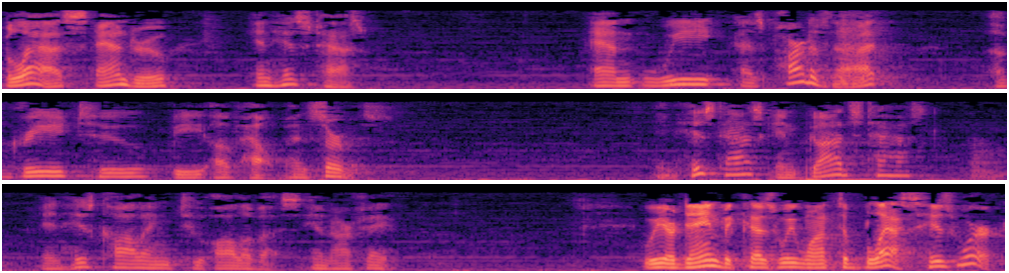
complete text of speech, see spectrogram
bless Andrew in his task. And we, as part of that, agree to be of help and service. In his task, in God's task, in his calling to all of us in our faith. We ordain because we want to bless his work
